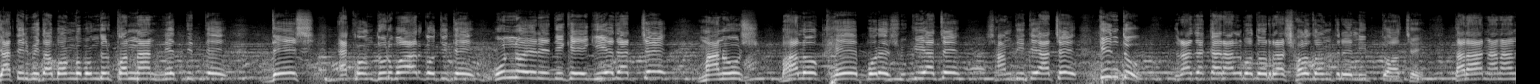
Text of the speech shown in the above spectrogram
জাতির পিতা বঙ্গবন্ধুর কন্যার নেতৃত্বে দেশ এখন দুর্বার গতিতে উন্নয়নের দিকে এগিয়ে যাচ্ছে। মানুষ ভালো খেয়ে পরে সুখী আছে, শান্তিতে আছে। কিন্তু রাজাকার আলবদররা ষড়যন্ত্রে লিপ্ত আছে। তারা নানান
